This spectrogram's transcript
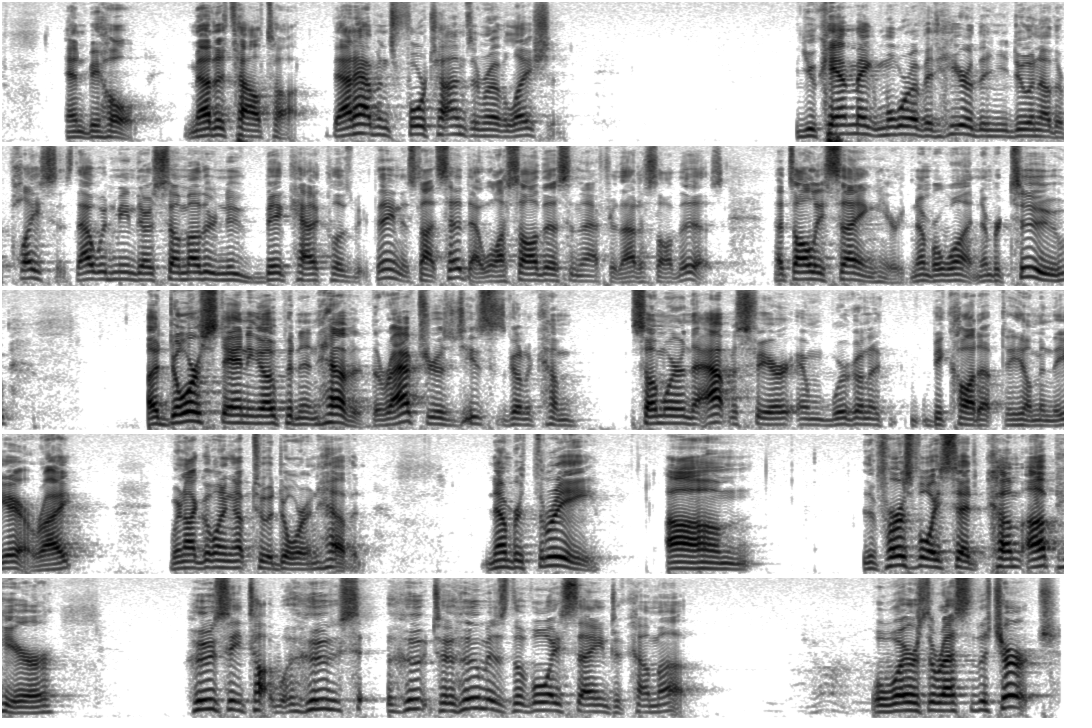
and behold, metatauta. That happens four times in Revelation. You can't make more of it here than you do in other places. That would mean there's some other new big cataclysmic thing that's not said that. Well, I saw this, and after that I saw this. That's all he's saying here, number one. Number two, a door standing open in heaven. The rapture is Jesus is going to come somewhere in the atmosphere and we're going to be caught up to him in the air, right? We're not going up to a door in heaven. Number three, um, the first voice said, Come up here. Who's he ta- who's, who, to whom is the voice saying to come up? Well, where's the rest of the church?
